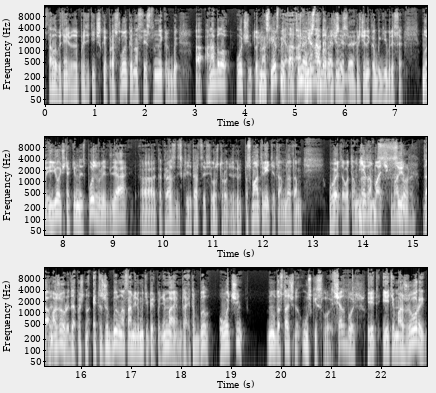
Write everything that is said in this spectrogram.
стала возникать вот эта паразитическая прослойка, наследственная, как бы, а, она была очень тоненькая. Наследственная партийная Не она была причиной, да. причиной как бы гибели СССР, но ее очень активно использовали для а, как раз дискредитации всего строя. Говорят, посмотрите там, да, там у этого там, да, там мальчики, сын. мажоры. Да, да, мажоры, да, потому что это же был, на самом деле, мы теперь понимаем, да, это был очень ну, достаточно узкий слой. Сейчас больше. И, и эти мажоры,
